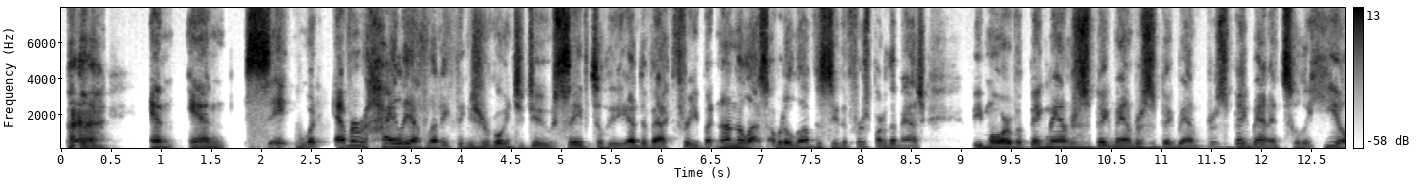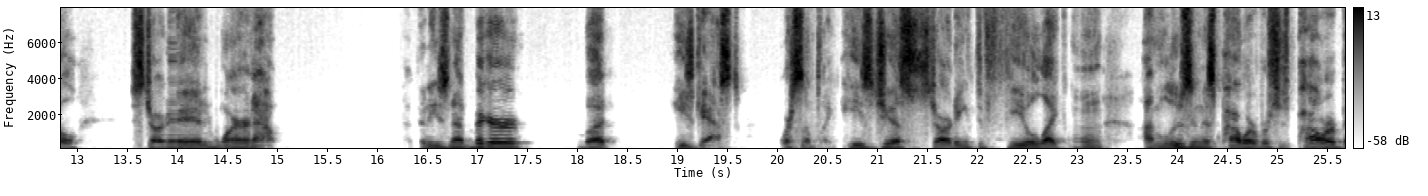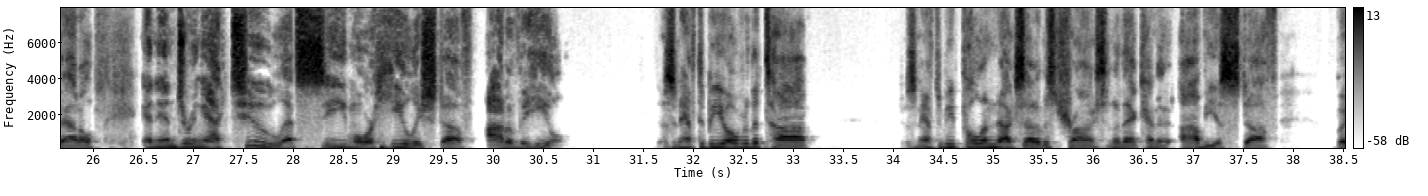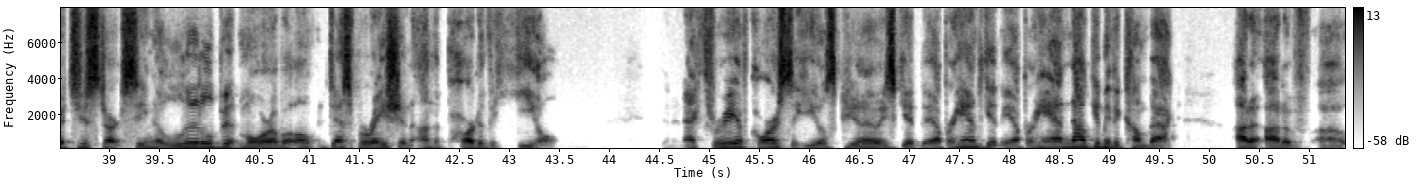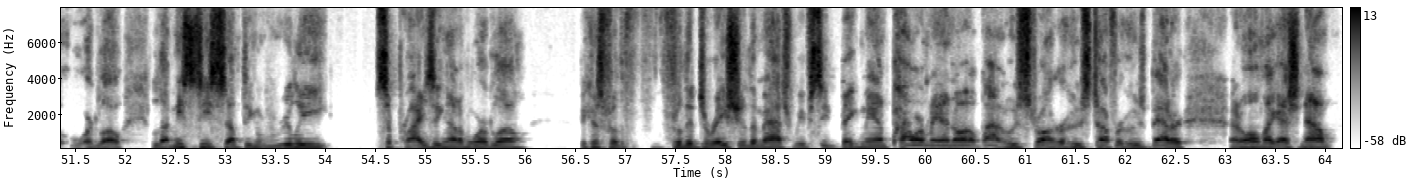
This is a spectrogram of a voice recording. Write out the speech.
and and say whatever highly athletic things you're going to do, save till the end of Act Three. But nonetheless, I would have loved to see the first part of the match be more of a big man versus big man versus big man versus big man until the heel started wearing out. That he's not bigger, but he's gassed or something. He's just starting to feel like mm, I'm losing this power versus power battle. And then during Act Two, let's see more heelish stuff out of the heel. Doesn't have to be over the top. Doesn't have to be pulling nuts out of his trunks, none of that kind of obvious stuff. But just start seeing a little bit more of a desperation on the part of the heel. Then in Act Three, of course, the heel's you know he's getting the upper hand, getting the upper hand. Now give me the comeback out of out of uh, Wardlow. Let me see something really surprising out of Wardlow because for the for the duration of the match, we've seen big man, power man. Oh, wow, who's stronger, who's tougher, who's better, and oh my gosh, now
